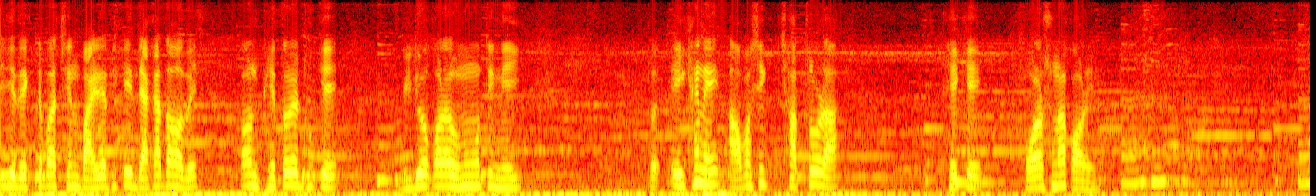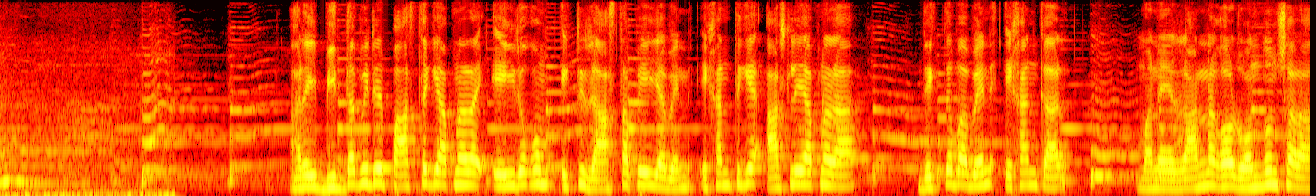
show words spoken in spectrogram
এই যে দেখতে পাচ্ছেন, বাইরে থেকেই দেখাতে হবে, কারণ ভেতরে ঢুকে ভিডিও করার অনুমতি নেই। তো এইখানে আবাসিক ছাত্ররা থেকে পড়াশোনা করে। আর এই বিদ্যাপীঠের পাশ থেকে আপনারা এই রকম একটি রাস্তা পেয়ে যাবেন। এখান থেকে আসলেই আপনারা দেখতে পাবেন এখানকার মানে রান্নাঘর, রন্ধনশালা,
